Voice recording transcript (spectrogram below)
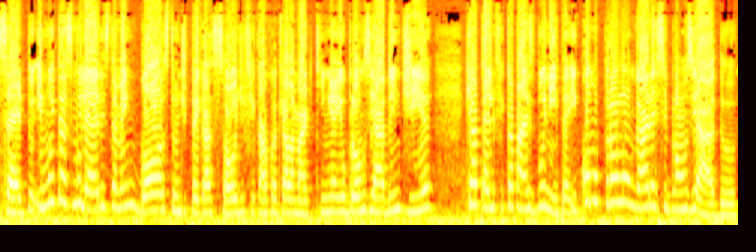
Certo. E muitas mulheres também gostam de pegar sol, de ficar com aquela marquinha e o bronzeado em dia, que a pele fica mais bonita. E como prolongar esse bronzeado?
